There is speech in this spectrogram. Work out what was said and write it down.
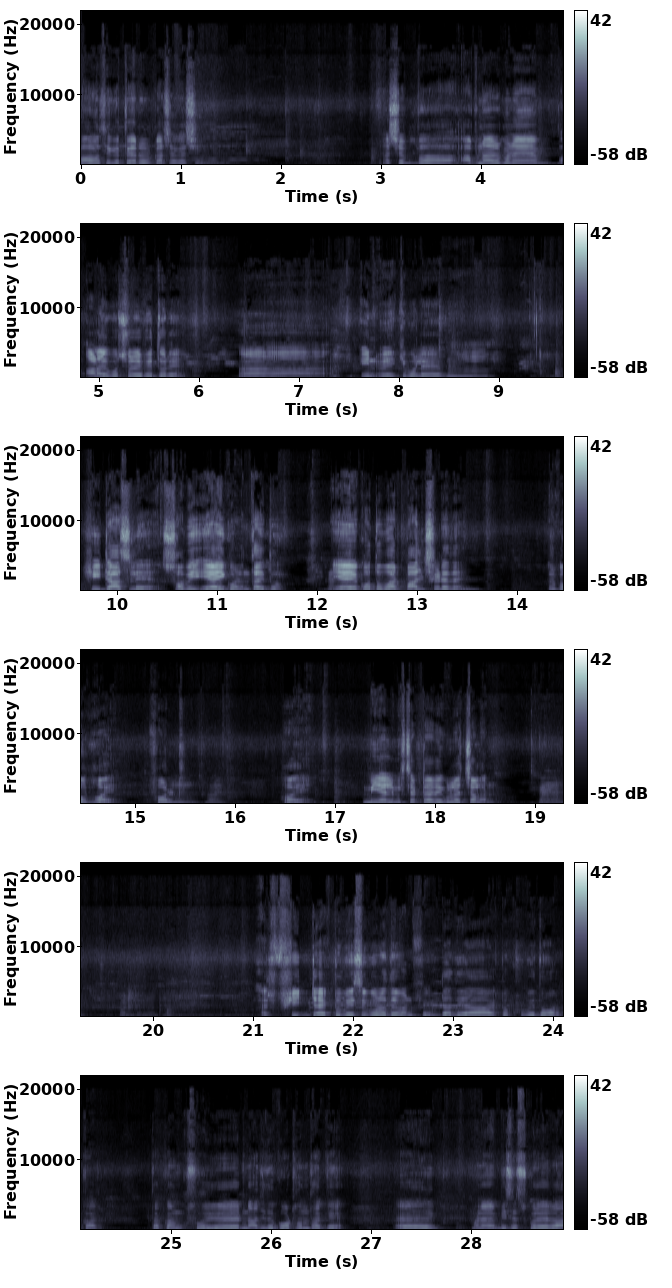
বারো থেকে তেরোর কাছাকাছি। আচ্ছা আপনার মানে আড়াই বছরের ভিতরে ইন কী বলে হিট আসলে সবই এআই করেন তাই তো? এআই কতবার পাল ছেড়ে দেয়? এরকম হয়? ফল্ট হয়। হয়। মিনারেল মিক্সচারটা রেগুলার চালান। হ্যাঁ আর ফিডটা একটু বেশি করে দেবেন ফিডটা দেওয়া একটু খুবই দরকার। তার কারণ শরীরের না যদি গঠন থাকে মানে বিশেষ করে এরা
